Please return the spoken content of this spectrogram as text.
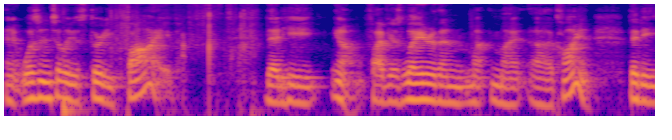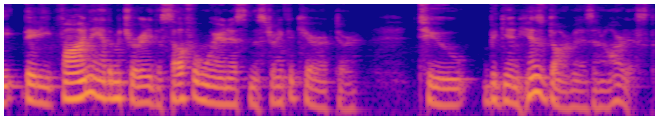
And it wasn't until he was 35 that he, you know, five years later than my, my uh, client, that he that he finally had the maturity, the self awareness, and the strength of character to begin his dharma as an artist.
